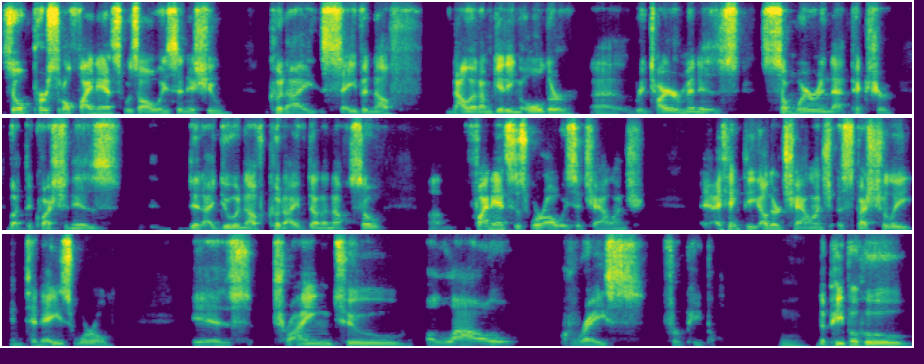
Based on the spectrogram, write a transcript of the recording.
so personal finance was always an issue. Could I save enough? Now that I'm getting older, uh, retirement is somewhere in that picture. But the question is, did I do enough? Could I have done enough? So um, finances were always a challenge. I think the other challenge, especially in today's world, is trying to allow grace for people. Mm. The people who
